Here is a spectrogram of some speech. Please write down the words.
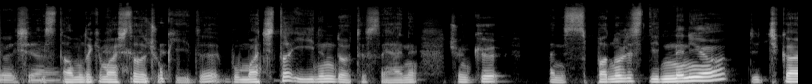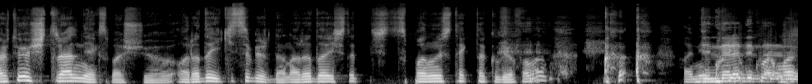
Evet işte ya. İstanbul'daki maçta da çok iyiydi. Bu maçta iyinin de ötesi yani. Çünkü hani Spanulis dinleniyor çıkartıyor Strelnieks başlıyor. Arada ikisi birden. Arada işte Spanulis tek takılıyor falan. hani dinlene dinlene.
